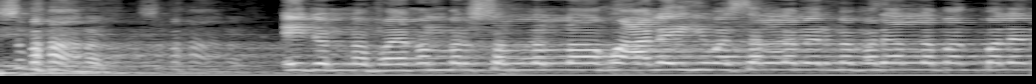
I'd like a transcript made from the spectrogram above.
সুবহানাল্লাহ। এই জন্য পয়গম্বর সাল্লাল্লাহু আলাইহি ওয়াসাল্লামের ব্যাপারে আল্লাহ পাক বলেন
